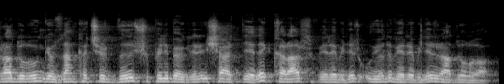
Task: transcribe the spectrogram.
radyoloğun gözden kaçırdığı şüpheli bölgeleri işaretleyerek karar verebilir, uyarı verebilir radyoloğa.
